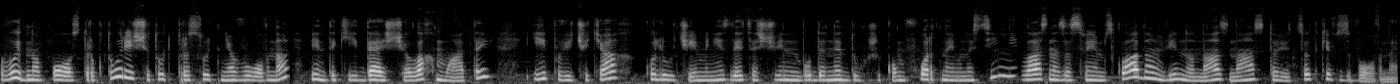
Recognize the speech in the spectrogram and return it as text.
Видно по структурі, що тут присутня вовна, він такий дещо лахматий і по відчуттях колючий. Мені здається, що він буде не дуже комфортний в носінні. Власне, за своїм складом він у нас на 100% з вовни.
